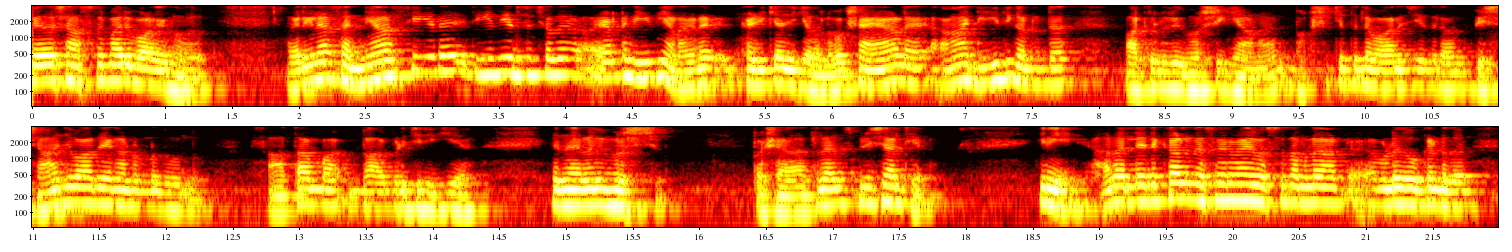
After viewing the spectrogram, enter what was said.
വേദശാസ്ത്രന്മാർ പറയുന്നത്. അല്ലെങ്കിൽ ആ സന്യാസിയുടെ രീതി അനുസരിച്ച് അത് അയാളുടെ രീതിയാണ്. അങ്ങനെ കഴിക്കാതിരിക്കുക എന്നുള്ളത് പക്ഷേ അയാളെ ആ രീതി കണ്ടിട്ട് ബാക്കിയുള്ളവർ വിമർശിക്കുകയാണ്. ഭക്ഷിക്കത്തില്ല പാലം ചെയ്യത്തില്ല. അവൻ പിശാജ് ബാധയെ കണ്ടുണ്ടെന്ന് തോന്നുന്നു. സാത്താൻ പിടിച്ചിരിക്കുക എന്ന് അയാൾ വിമർശിച്ചു. പക്ഷേ അതിൽ അത് സ്പിരിച്വാലിറ്റിയാണ്. ഇനി അതല്ല രസകരമായ വസ്തു നമ്മൾ അവിടെ നോക്കേണ്ടത്.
